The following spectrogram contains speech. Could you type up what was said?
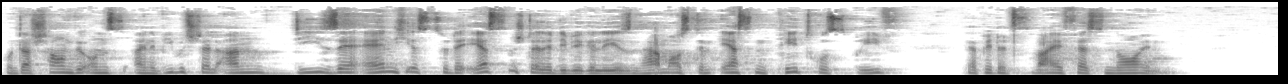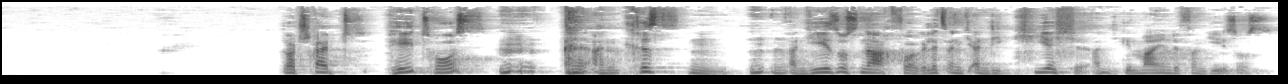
Und da schauen wir uns eine Bibelstelle an, die sehr ähnlich ist zu der ersten Stelle, die wir gelesen haben, aus dem ersten Petrusbrief, Kapitel 2, Vers 9. Dort schreibt Petrus an Christen, an Jesus Nachfolger, letztendlich an die Kirche, an die Gemeinde von Jesus.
